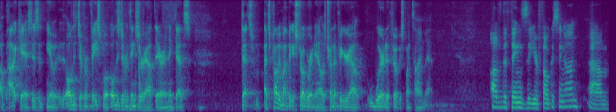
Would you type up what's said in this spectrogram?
a podcast? Is it you know all these different Facebook? All these different things are out there. I think that's that's that's probably my biggest struggle right now is trying to figure out where to focus my time at. Of the things that you're focusing on, um,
